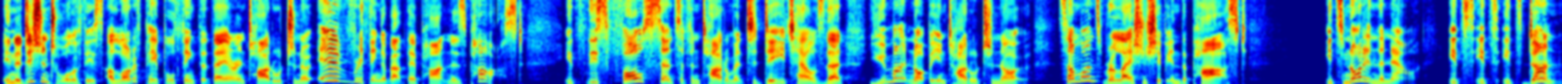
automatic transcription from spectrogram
In addition to all of this, a lot of people think that they are entitled to know everything about their partner's past. It's this false sense of entitlement to details that you might not be entitled to know. Someone's relationship in the past, it's not in the now. It's it's it's done.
